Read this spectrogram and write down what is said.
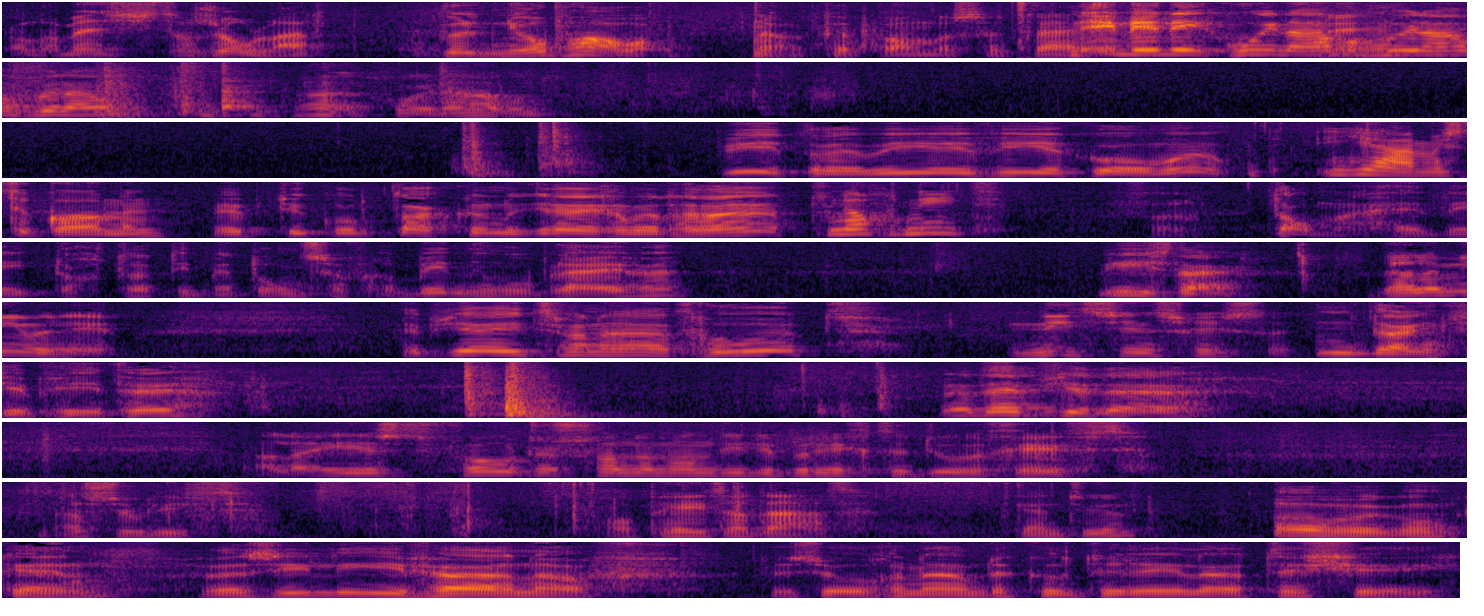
Alle mensen is er zo laat. Ik wil het niet ophouden. Nou, ik heb anders de tijd. Nee, nee, nee. Goedenavond, Nee? goedenavond, goedenavond. Ah, goedenavond. Peter, wil je even hier komen? Ja, Mr. Coleman. Hebt u contact kunnen krijgen met haar? Nog niet. Verdomme, hij weet toch dat hij met onze verbinding moet blijven? Wie is daar? Bellamy, meneer. Heb jij iets van haar gehoord? Niet sinds gisteren. Dank je, Pieter. Wat heb je daar? Allereerst foto's van de man die de berichten doorgeeft. Alsjeblieft. Op heterdaad. Kent u hem? Of ik hem ken. Vasily Ivanov, de zogenaamde culturele attaché.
